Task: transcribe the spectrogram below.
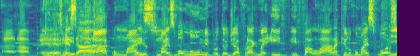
a- a- eh, respirar. respirar. com mais, Isso. mais volume pro teu diafragma e, e falar aquilo com mais força,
